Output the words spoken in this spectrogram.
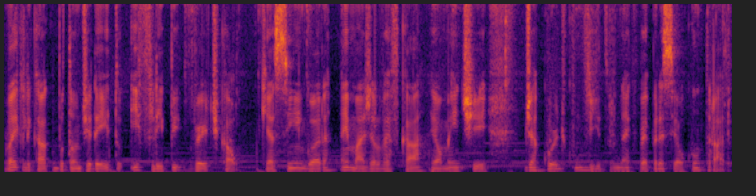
vai clicar com o botão direito e flip vertical, que assim agora a imagem ela vai ficar realmente de acordo com o vidro, né, que vai aparecer ao contrário.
